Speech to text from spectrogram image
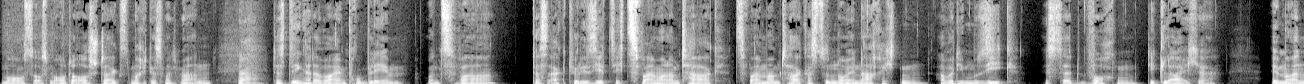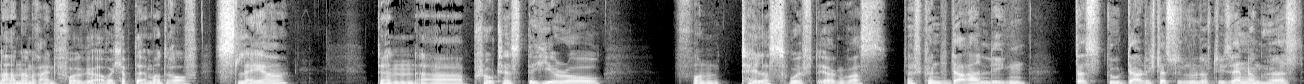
morgens aus dem Auto aussteigst, mache ich das manchmal an. Ja. Das Ding hat aber ein Problem. Und zwar, das aktualisiert sich zweimal am Tag. Zweimal am Tag hast du neue Nachrichten, aber die Musik ist seit Wochen die gleiche. Immer in einer anderen Reihenfolge, aber ich habe da immer drauf Slayer, dann äh, Protest the Hero von Taylor Swift irgendwas. Das könnte daran liegen, dass du dadurch, dass du nur noch die Sendung hörst,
